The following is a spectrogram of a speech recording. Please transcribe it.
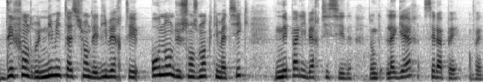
défendre une limitation des libertés au nom du changement climatique n'est pas liberticide. Donc la guerre, c'est la paix, en fait.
